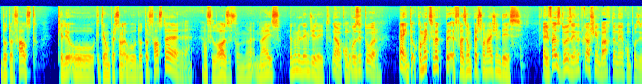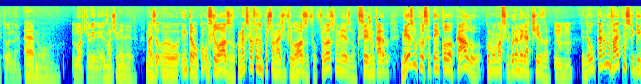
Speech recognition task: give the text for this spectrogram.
Dr. Fausto. Que ele, o, que tem um personagem. O Dr. Fausto é, é um filósofo, não é, não é isso? Eu não me lembro direito. Não, compositor. É, então, como é que você vai fazer um personagem desse? Ele faz dois ainda, porque o Aschenbach também é compositor, né? É, no, No Morte em Veneza. no Morte em Veneza. Mas, o, o- então, o filósofo, como é que você vai fazer um personagem filósofo? Filósofo mesmo. Que seja um cara. Mesmo que você tenha que colocá-lo como uma figura negativa. Uhum. Entendeu? O cara não vai conseguir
